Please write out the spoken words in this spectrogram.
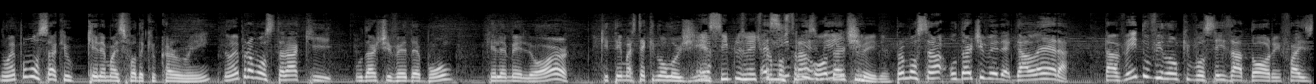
não é pra mostrar que, o- que ele é mais foda que o Kylo Ren, não é pra mostrar que o Darth Vader é bom, que ele é melhor, que tem mais tecnologia. É simplesmente pra mostrar o Darth Vader. Pra mostrar o Darth Vader. Galera, tá vendo o vilão que vocês adoram e faz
